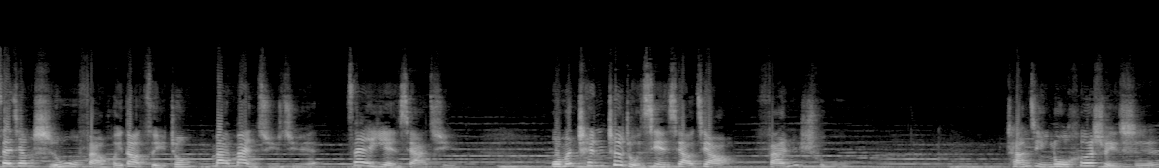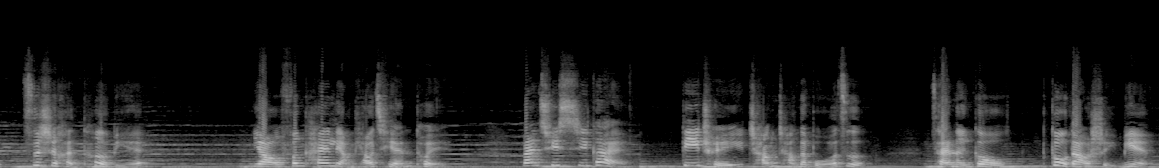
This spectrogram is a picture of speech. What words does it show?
再将食物返回到嘴中，慢慢咀嚼，再咽下去。我们称这种现象叫反刍。长颈鹿喝水时姿势很特别，要分开两条前腿。弯曲膝盖，低垂长长的脖子，才能够够到水面。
